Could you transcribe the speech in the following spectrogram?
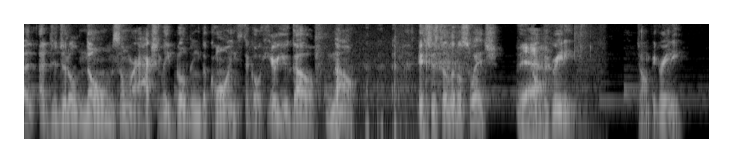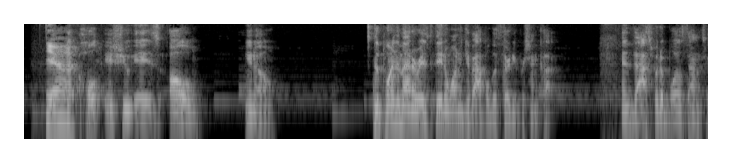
a, a digital gnome somewhere actually building the coins to go here you go. No. it's just a little switch. Yeah. Don't be greedy. Don't be greedy. yeah, The whole issue is, oh, you know, the point of the matter is they don't want to give Apple the 30% cut. And that's what it boils down to.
